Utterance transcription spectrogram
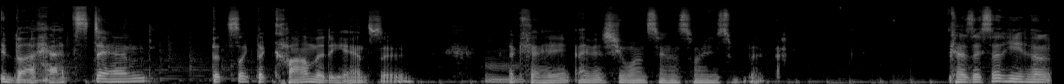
The hat stand? That's like the comedy answer. Hmm. Okay, I bet she wants Santa's ways. Because they said he hung,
